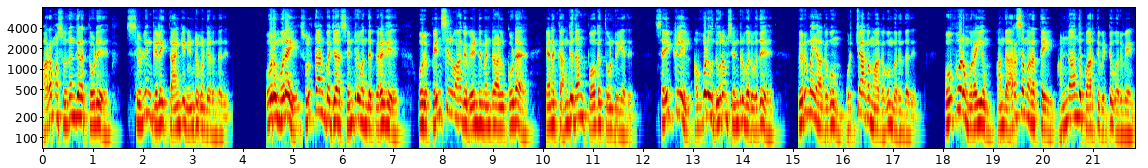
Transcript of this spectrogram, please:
பரம சுதந்திரத்தோடு செழுங்கிளை தாங்கி நின்று கொண்டிருந்தது. ஒரு முறை சுல்தான் பஜார் சென்று வந்த பிறகு ஒரு பென்சில் வாங்க வேண்டுமென்றால் கூட எனக்கு அங்குதான் போக தோன்றியது. சைக்கிளில் அவ்வளவு தூரம் சென்று வருவது பெருமையாகவும் உற்சாகமாகவும் இருந்தது. ஒவ்வொரு முறையும் அந்த அரச மரத்தை அண்ணாந்து பார்த்துவிட்டு வருவேன்.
